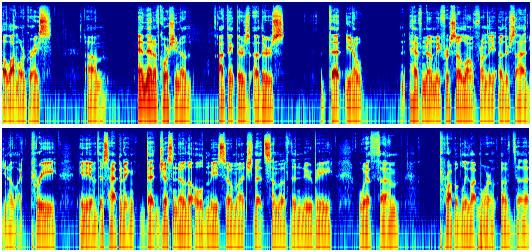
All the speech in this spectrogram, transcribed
a lot more grace. Um, and then, of course, you know, I think there's others that, you know, have known me for so long from the other side, you know, like pre any of this happening, that just know the old me so much that some of the new me with um, probably like more of the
